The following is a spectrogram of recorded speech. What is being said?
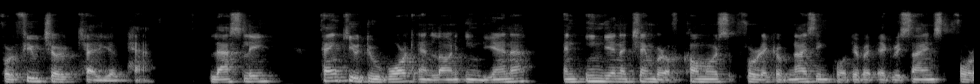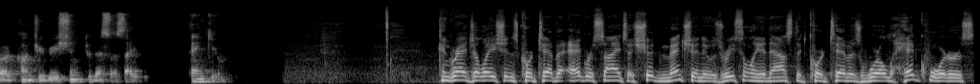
for future career path. Lastly, thank you to Work and Learn Indiana and Indiana Chamber of Commerce for recognizing Corteva AgriScience for our contribution to the society. Thank you. Congratulations, Corteva AgriScience. I should mention it was recently announced that Corteva's world headquarters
